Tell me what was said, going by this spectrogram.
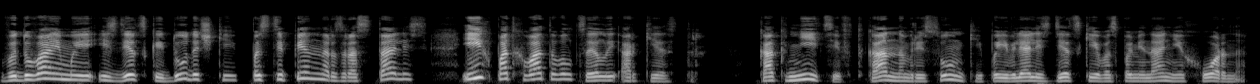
выдуваемые из детской дудочки, постепенно разрастались, и их подхватывал целый оркестр. Как нити в тканном рисунке появлялись детские воспоминания Хорна,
